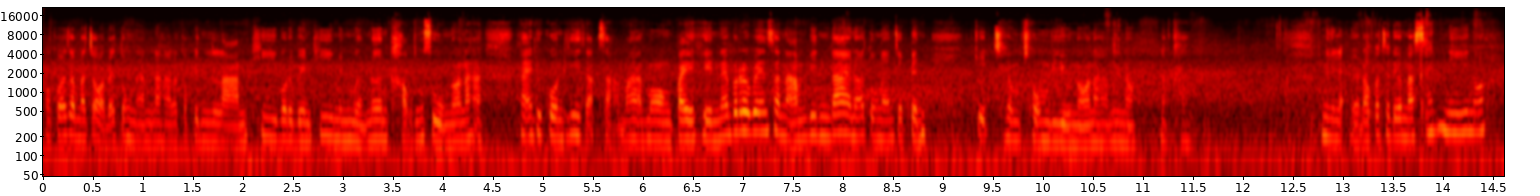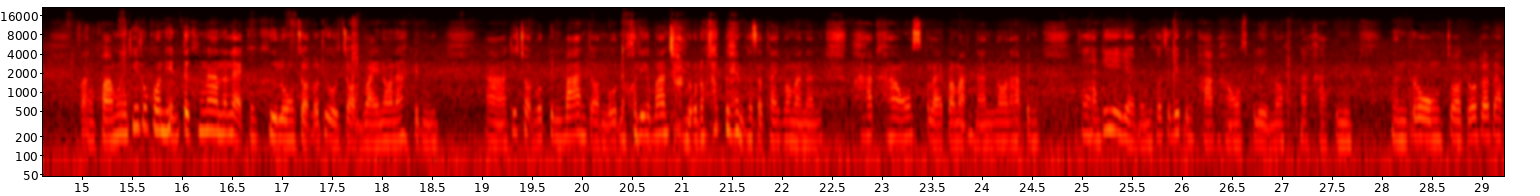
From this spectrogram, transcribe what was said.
เขาก็จะมาจอดไว้ตรงนั้นนะคะ แล้วก็เป็นลานที่บริเวณที่มันเหมือนเนินเขาสูงๆเนาะนะคะ ให้ทุกคนที่จะสามารถมองไปเห็นในบริเวณสนามบินได้เนาะตรงนั้นจะเป็นจุดชมชมวิวเนาะนะคะนี่เนาะนะคะ นี่แหละเดี๋ยวเราก็จะเดินมาเส้นนี้เนาะ ฝั่งขวามือที่ทุกคนเห็นตึกข้างหน้านั่นแหละก็คือโรงจอดรถที่โอจอดไว้เนาะนะเป็นที่จอดรถเป็นบ้านจอดรถเขาเรียกบ้านจอดรถเนาะถ้าแปลภาษาไทยประมาณนั้นพาร์คเฮาส์อะไรประมาณนั้นเนาะนะคะเป็นสถานที่ใหญ่ๆแบบนี้เขาจะเรียกเป็นพาร์คเฮาส์ไปเลยเนาะนะคะเป็นเหมือนโรงจอดรถระดับ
